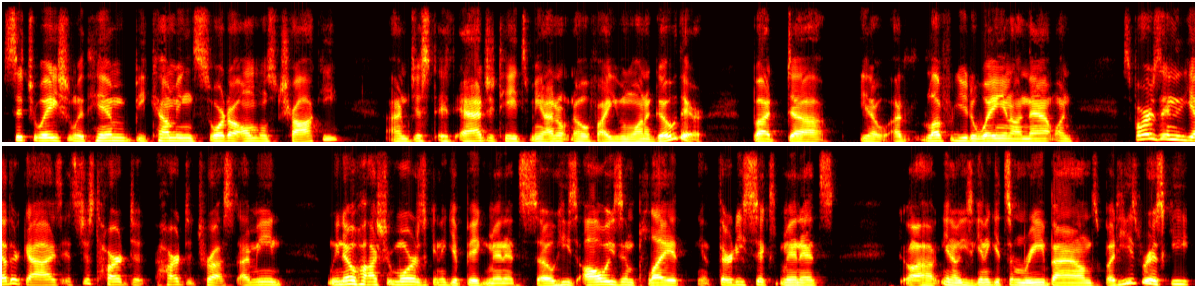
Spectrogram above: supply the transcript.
situation with him becoming sort of almost chalky. I'm just it agitates me. I don't know if I even want to go there, but uh, you know I'd love for you to weigh in on that one. As far as any of the other guys, it's just hard to hard to trust. I mean, we know Hachimura is going to get big minutes, so he's always in play at you know, 36 minutes. Uh, you know he's going to get some rebounds, but he's risky.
